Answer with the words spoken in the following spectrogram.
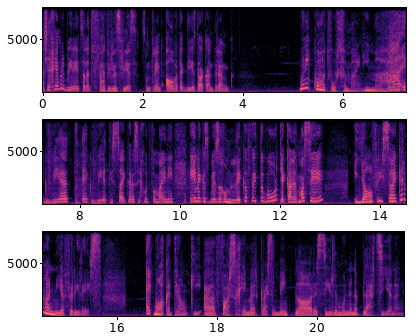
As jy geen probeer het, sal dit fabulous wees. Somtrent al wat ek deesdae kan drink. Moenie kwaad word vir my nie, maar Ah, ek weet, ek weet die suiker is nie goed vir my nie en ek is besig om lekker vet te word. Jy kan dit maar sê. ja vir die suiker, maar nee vir die res. Ek maak 'n drankie, 'n vars gemmer, kruisementblare, suurlemoen en 'n blertsheuning.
